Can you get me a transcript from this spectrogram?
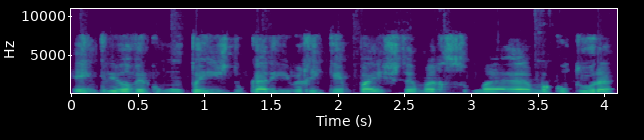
é incrível ver como um país do Caribe rico em peixe tem uma, uma, eh, uma cultura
